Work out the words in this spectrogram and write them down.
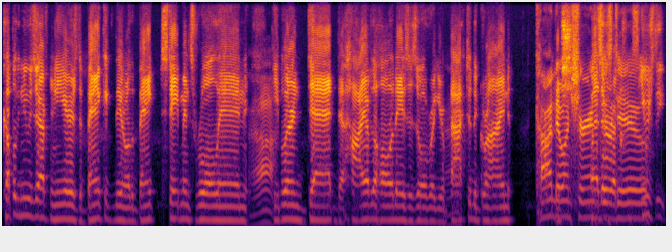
couple of news after New Year's, the bank, you know, the bank statements roll in. Ah, People are in debt. The high of the holidays is over. You're Ah. back to the grind. condo It's insurance is ac- due. Usually,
